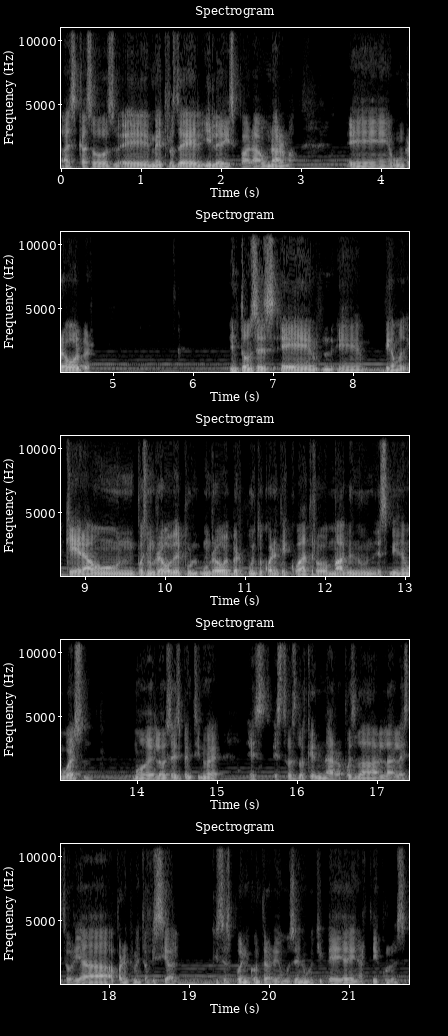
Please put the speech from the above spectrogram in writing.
a escasos eh, metros de él y le dispara un arma, eh, un revólver. Entonces, eh, eh, digamos que era un, pues un revólver, un revólver .44 Magnum Smith Wesson, modelo 629. Es- esto es lo que narra pues la, la- la historia aparentemente oficial que ustedes pueden encontrar, digamos, en Wikipedia y en artículos.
